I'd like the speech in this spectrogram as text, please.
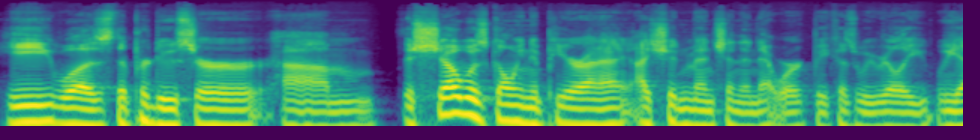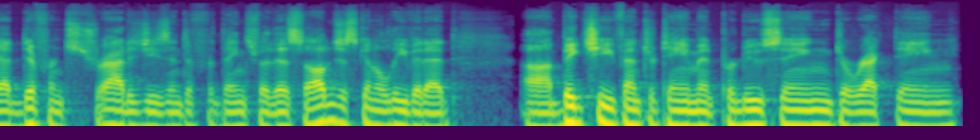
He was the producer. Um, the show was going to appear, and I, I, shouldn't mention the network because we really we had different strategies and different things for this. So I'm just going to leave it at uh, Big Chief Entertainment producing, directing,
